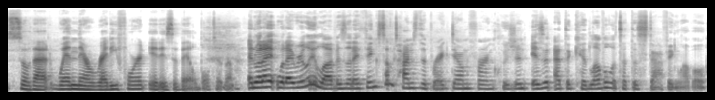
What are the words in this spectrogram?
so that when they're ready for it it is available to them And what I what I really love is that I think sometimes the breakdown for inclusion isn't at the kid level, it's at the staffing level.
